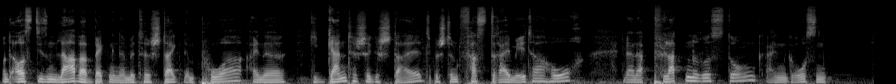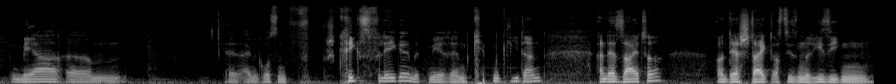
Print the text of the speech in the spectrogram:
Und aus diesem Lavabecken in der Mitte steigt empor eine gigantische Gestalt, bestimmt fast drei Meter hoch, in einer Plattenrüstung, einen großen Meer, ähm, äh, einen großen Kriegspflege mit mehreren Kettengliedern an der Seite und der steigt aus diesem riesigen,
